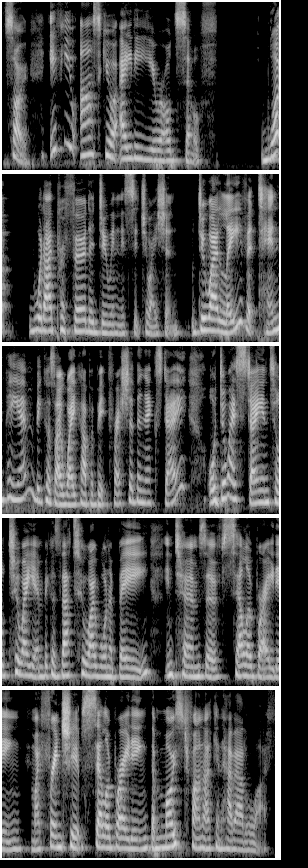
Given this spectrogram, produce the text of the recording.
So if you ask your 80 year old self what would I prefer to do in this situation? Do I leave at 10 p.m. because I wake up a bit fresher the next day? Or do I stay until 2 a.m. because that's who I want to be in terms of celebrating my friendships, celebrating the most fun I can have out of life?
